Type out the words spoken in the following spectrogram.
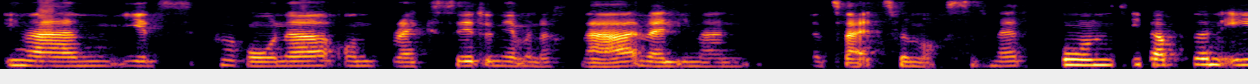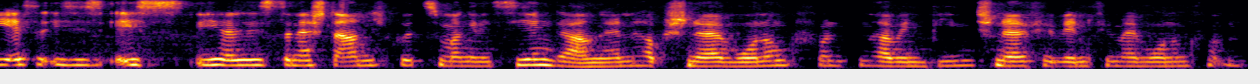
ich meine, jetzt Corona und Brexit und ich habe mir gedacht, nein, weil ich meine, ein zweites Mal machst du es nicht. Und ich habe dann eh, also es ist, ist, es ist dann erstaunlich gut zum Organisieren gegangen, habe schnell eine Wohnung gefunden, habe in Wien schnell für wen für meine Wohnung gefunden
